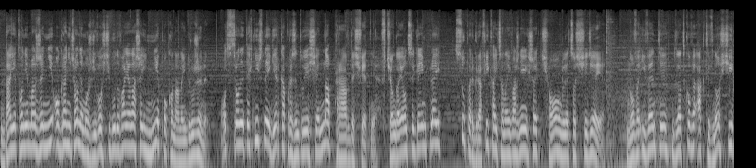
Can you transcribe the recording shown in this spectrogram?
Daje to niemalże nieograniczone możliwości budowania naszej niepokonanej drużyny. Od strony technicznej gierka prezentuje się naprawdę świetnie. Wciągający gameplay, super grafika i co najważniejsze, ciągle coś się dzieje nowe eventy, dodatkowe aktywności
